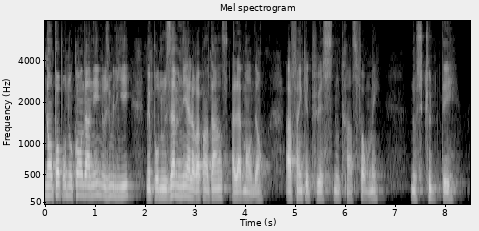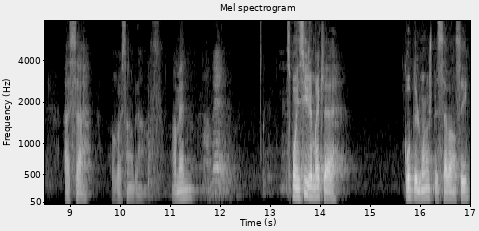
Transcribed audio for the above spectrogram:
Non pas pour nous condamner, nous humilier, mais pour nous amener à la repentance, à l'abandon afin qu'il puisse nous transformer, nous sculpter à sa ressemblance. Amen. Amen. À ce point-ci, j'aimerais que le groupe de louanges puisse s'avancer.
